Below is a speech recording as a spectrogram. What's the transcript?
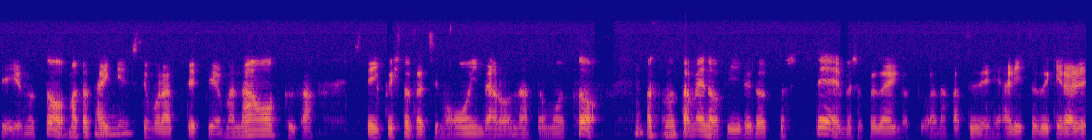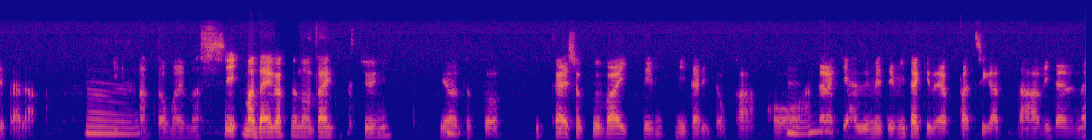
ていうのとまた体験してもらってっていう、まあ、何往復かしていく人たちも多いんだろうなと思うと、まあ、そのためのフィールドとして無職大学はなんか常にあり続けられたらうん。いいなと思いますし、まあ大学の在学中にいやうんちょっと一回職場行ってみたりとかこうん。う働き始めてみたけどやっぱ違ったみたいな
